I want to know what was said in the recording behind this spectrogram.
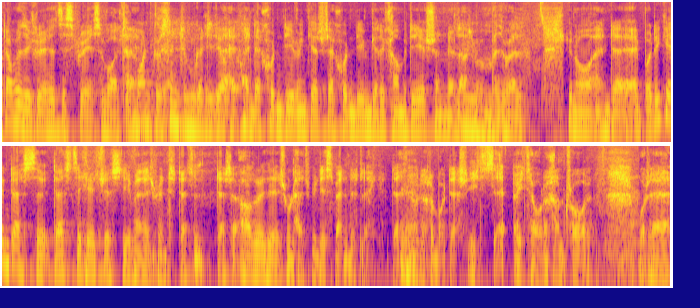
that was the greatest disgrace of all time. one percent of them got a job. Uh, and they couldn't even get they couldn't even get accommodation a lot of them as well you know and uh, but again that's the, that's the HSE management that that organisation will have to be disbanded like there's no doubt about that it's uh, it's out of control but uh,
